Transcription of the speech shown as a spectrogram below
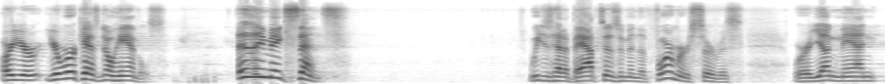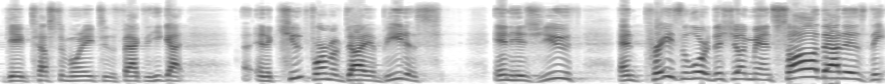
Or your, your work has no handles. It doesn't even make sense. We just had a baptism in the former service where a young man gave testimony to the fact that he got an acute form of diabetes in his youth. And praise the Lord, this young man saw that as the,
